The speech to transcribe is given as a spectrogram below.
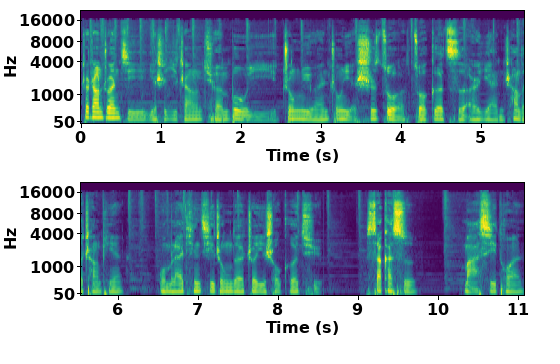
这张专辑也是一张全部以中原中野诗作作歌词而演唱的唱片。我们来听其中的这一首歌曲《萨卡斯马戏团》。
